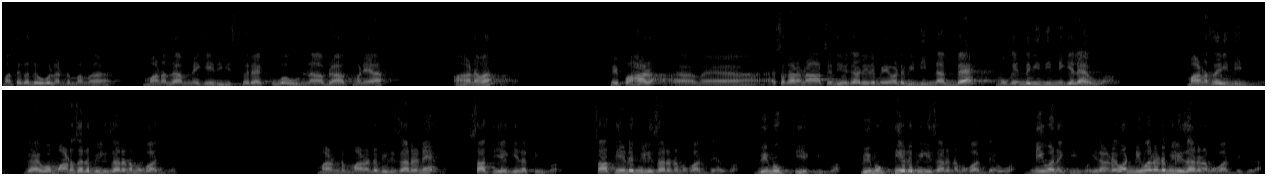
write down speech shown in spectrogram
මතකද ඕගලන්ට මම මන ධම්මයේදී විස්තරයක් වුණා උන්නා බ්‍රාහ්මණයා අහනවා මේ පහ අසකරනාච දිව ශරීර මේවට විඳින්නත් බෑ මොකෙන්ද විඳින්නේ කියලා ඇහුවා. මනස විඳින්නේ. ඒක ඇහුවා මනසට පිළිසරණ මොකද්ද? මනට මනට පිළිසරණේ සතිය කියලා කිව්වා. සතියට පිළිසරණ මොකක්ද ඇහුවා? විමුක්තිය කිව්වා. විමුක්තියට පිළිසරණ මොකක්ද ඇහුවා? නිවන කිව්වා. ඊළඟට ඇහුවා නිවනට පිළිසරණ මොකක්ද කියලා.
